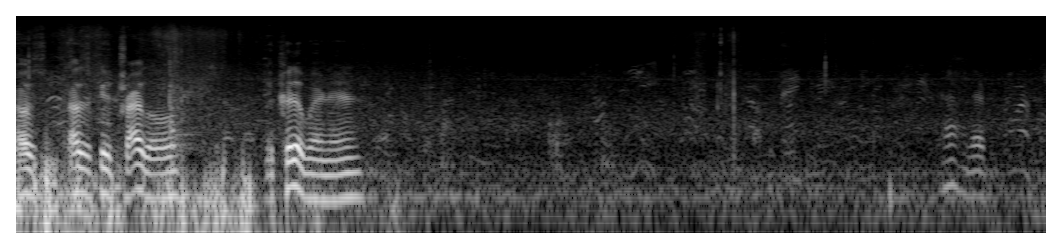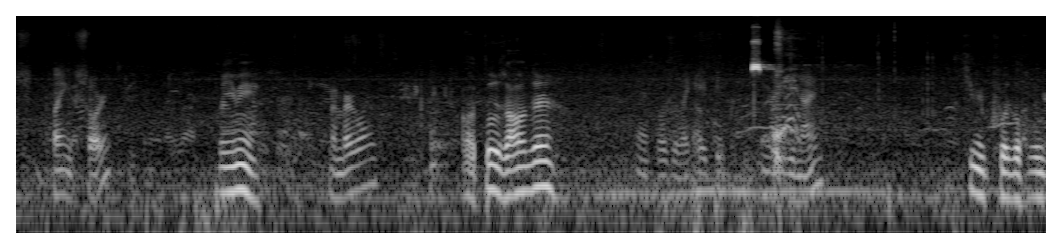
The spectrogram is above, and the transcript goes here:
That was that was a good try though. It could have went in. Yeah, they're playing short. What do you mean? Remember wise? Oh, those all there? Yeah, it was like 80, 99. Keep me for the whole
